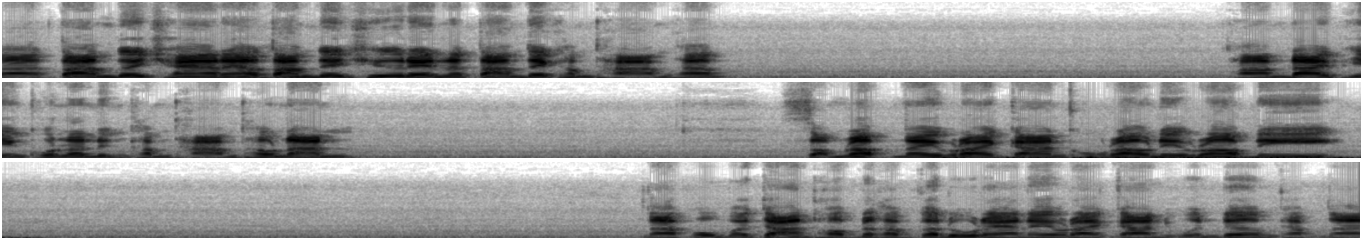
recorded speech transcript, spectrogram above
นะตามด้วยแชร์แล้วตามด้วยชื่อเล่นและตามด้วยคำถามครับ ถามได้เพียงคนละหนึ่งคำถามเท่านั้นสำหรับในรายการของเราในรอบนี้นะผมอาจารย์ท็อปนะครับ ก็ดูแลในรายการอยู่เหมือนเดิมครับนะ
